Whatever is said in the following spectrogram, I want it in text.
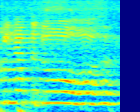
is the man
